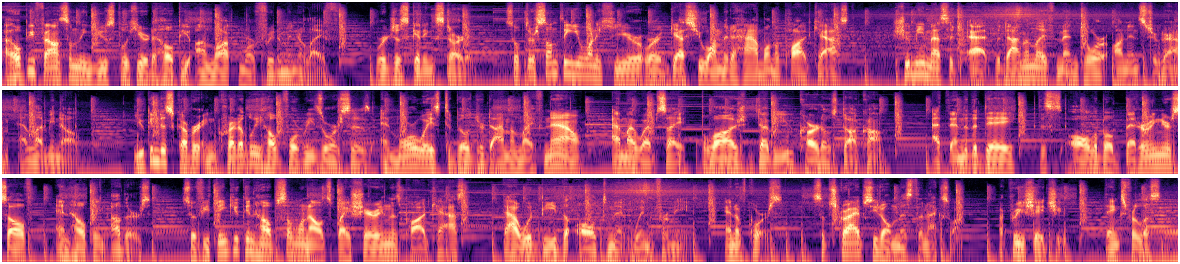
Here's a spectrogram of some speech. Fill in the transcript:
I hope you found something useful here to help you unlock more freedom in your life. We're just getting started. So if there's something you want to hear or a guest you want me to have on the podcast, shoot me a message at the Diamond Life Mentor on Instagram and let me know. You can discover incredibly helpful resources and more ways to build your diamond life now at my website, balazswkardos.com. At the end of the day, this is all about bettering yourself and helping others. So if you think you can help someone else by sharing this podcast, that would be the ultimate win for me. And of course, subscribe so you don't miss the next one. Appreciate you. Thanks for listening.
